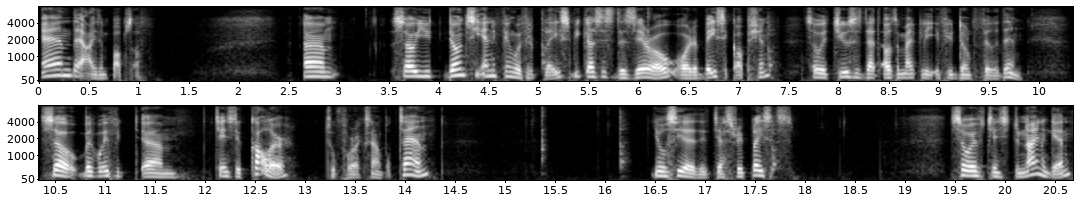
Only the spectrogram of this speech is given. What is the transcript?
and the item pops off. Um, so you don't see anything with replace because it's the zero or the basic option. So it chooses that automatically if you don't fill it in. So but if you um, change the color to for example 10 you'll see that it just replaces. So if I change it to 9 again,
